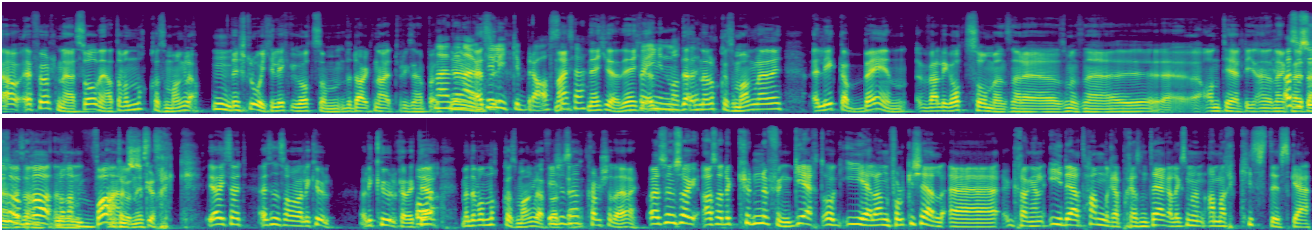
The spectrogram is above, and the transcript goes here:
jeg, jeg følte når jeg så den, at det var noe som mangla. Mm. Den slo ikke like godt som The Dark Knight, for eksempel. Nei, den er jo ikke like bra, Nei, syns den jeg. er ikke det. Den er ikke, På ingen måte. Det, det er noe som mangler i den. Jeg liker Bane veldig godt som en sånn derre- som en sånn eh, antihelt Jeg synes det var Sånn- bra når han var en skurk. Ja, ikke sant? Jeg syns han var veldig kul. Veldig kul karakter, Og- men det var noe som mangla. Kanskje det er det. Og jeg synes også, altså, Det kunne fungert òg i hele den folkesjelkrangelen, i det at han representerer liksom den anarkistiske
